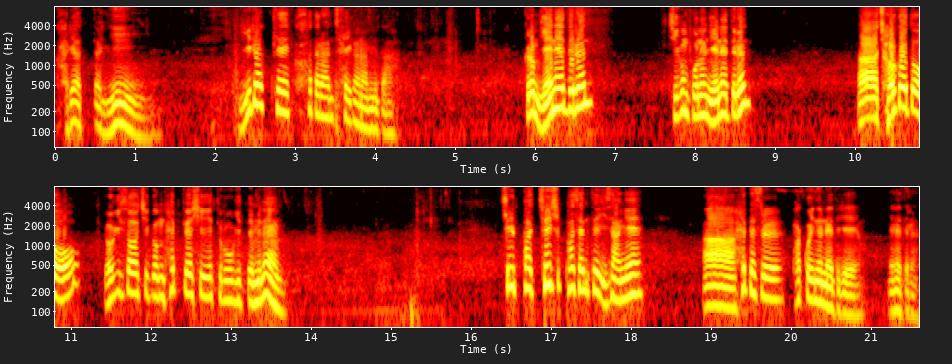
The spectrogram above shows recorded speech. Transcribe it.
가렸더니 이렇게 커다란 차이가 납니다. 그럼 얘네들은 지금 보는 얘네들은 아 적어도 여기서 지금 햇볕이 들어오기 때문에 70% 이상의 아, 햇볕을 받고 있는 애들이에요. 얘네들은.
